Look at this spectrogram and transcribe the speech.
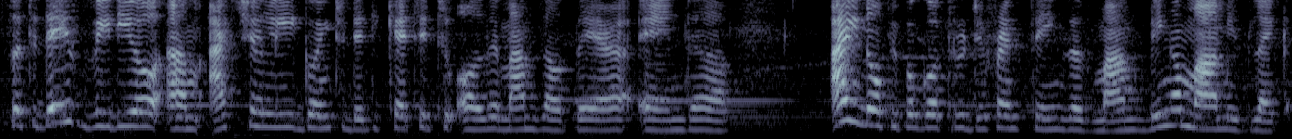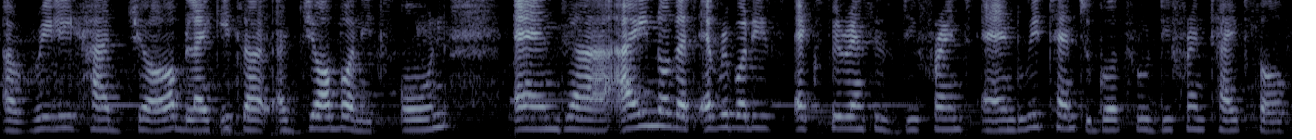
So today's video I'm actually going to dedicate it to all the moms out there and uh, I know people go through different things as moms. Being a mom is like a really hard job, like it's a, a job on its own. And uh, I know that everybody's experience is different, and we tend to go through different types of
